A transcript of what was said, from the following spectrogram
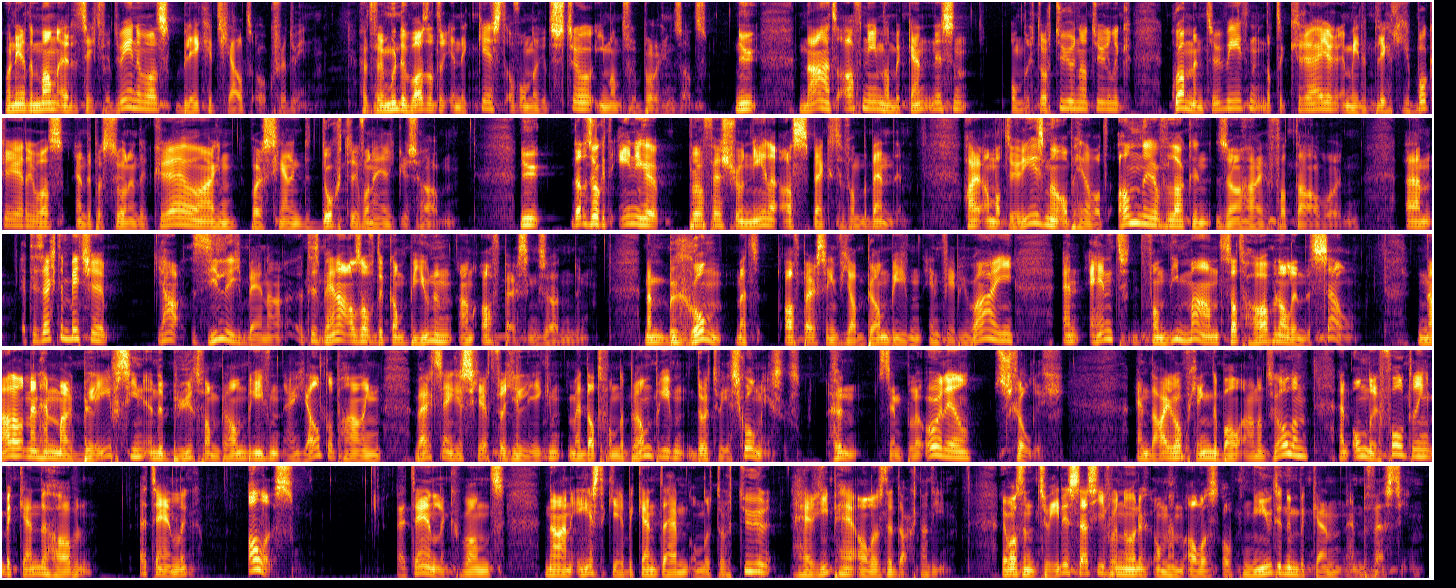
Wanneer de man uit het zicht verdwenen was, bleek het geld ook verdwenen. Het vermoeden was dat er in de kist of onder het stro iemand verborgen zat. Nu, na het afnemen van bekentenissen onder tortuur natuurlijk, kwam men te weten dat de kruier een medeplichtige bokkenrijder was en de persoon in de kruiwagen waarschijnlijk de dochter van Hericus Houden. Nu, dat is ook het enige professionele aspect van de bende. Haar amateurisme op heel wat andere vlakken zou haar fataal worden. Ehm, het is echt een beetje ja, zielig bijna. Het is bijna alsof de kampioenen aan afpersing zouden doen. Men begon met afpersing via brandbrieven in februari en eind van die maand zat Houben al in de cel. Nadat men hem maar bleef zien in de buurt van brandbrieven en geldophalingen, werd zijn geschrift vergeleken met dat van de brandbrieven door twee schoolmeesters. Hun simpele oordeel: schuldig. En daarop ging de bal aan het rollen en onder foltering bekende Houben uiteindelijk alles. Uiteindelijk, want na een eerste keer bekend te hebben onder tortuur, herriep hij alles de dag nadien. Er was een tweede sessie voor nodig om hem alles opnieuw te doen bekennen en bevestigen.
